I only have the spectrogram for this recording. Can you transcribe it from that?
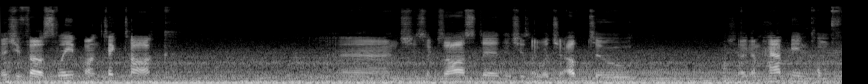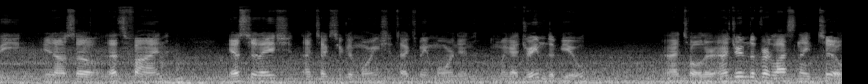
Then she fell asleep on TikTok, and she's exhausted. And she's like, "What you up to?" She's like, "I'm happy and comfy," you know. So that's fine Yesterday, she, I texted her good morning. She texted me morning. I'm like, I dreamed of you. And I told her. And I dreamed of her last night, too.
